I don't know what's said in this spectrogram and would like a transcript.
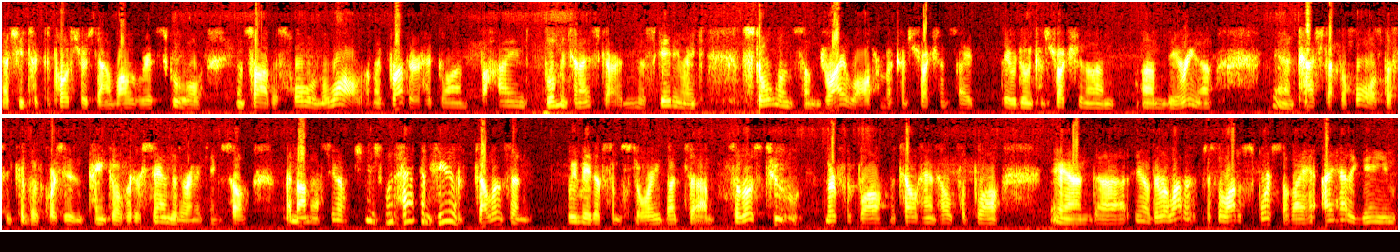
that she took the posters down while we were at school and saw this hole in the wall. My brother had gone behind Bloomington Ice Garden, the skating rink, stolen some drywall from a construction site. They were doing construction on, on the arena and patched up the hole as best he could, but of course he didn't paint over it or sand it or anything. So my mom asked, you know, geez, what happened here, fellas? And we made up some story. But um, so those two, Nerf football, Mattel handheld football, and uh, you know there were a lot of just a lot of sports stuff. I I had a game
